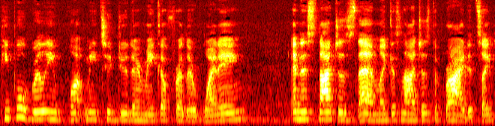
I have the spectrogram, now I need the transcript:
people really want me to do their makeup for their wedding. And it's not just them, like it's not just the bride, it's like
